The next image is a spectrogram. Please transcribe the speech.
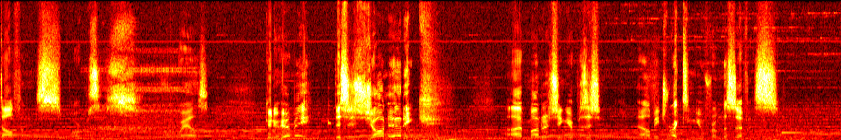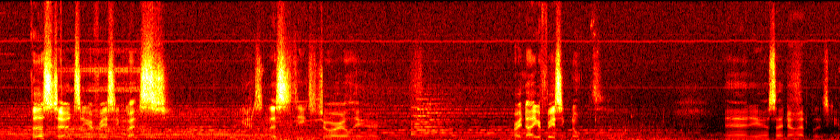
Dolphins, porpoises, more whales. Can you hear me? This is Jean Eric. I'm monitoring your position, and I'll be directing you from the surface. First turn so you're facing west. Okay, so this is the tutorial here. Right now you're facing north. And yes, I know how to play this game.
